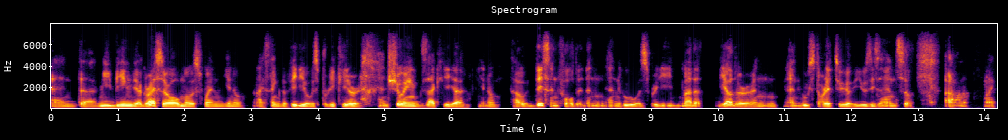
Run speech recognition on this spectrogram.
and uh, me being the aggressor almost when you know I think the video is pretty clear and showing exactly uh, you know how this unfolded and and who was really mad at the other and and who started to use his hands. So I don't know, like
